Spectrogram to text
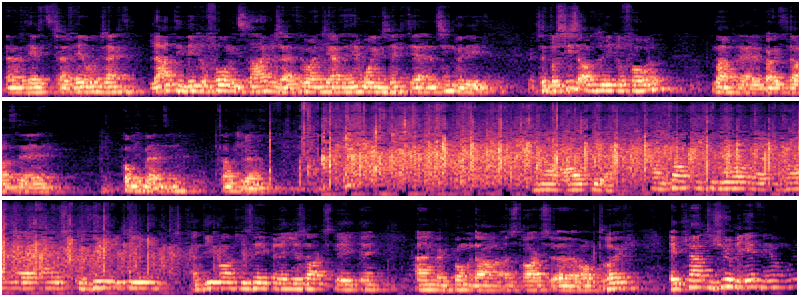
en dat heeft Sven ook gezegd, laat die microfoon iets lager zetten, want je hebt een heel mooi gezichtje en dat zien we niet. Het zit precies achter de microfoon, maar eh, buiten dat, complimenten. Dankjewel. Aukje, fantastische woorden van eh, ons juryteam. En die mag je zeker in je zak steken. En we komen daar straks eh, op terug. Ik ga de jury even heel moeilijk.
